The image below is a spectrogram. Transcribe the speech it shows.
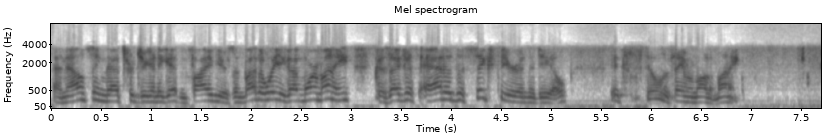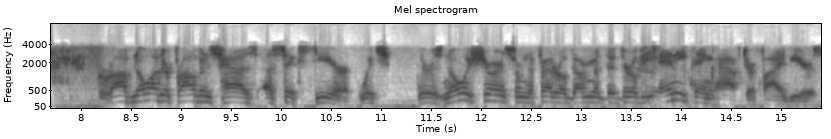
announcing that's what you're going to get in five years. And by the way, you got more money because I just added the sixth year in the deal. It's still the same amount of money. Rob, no other province has a sixth year, which there is no assurance from the federal government that there will be anything after five years.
